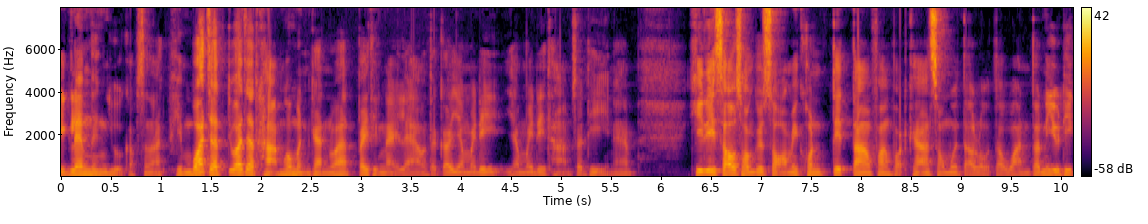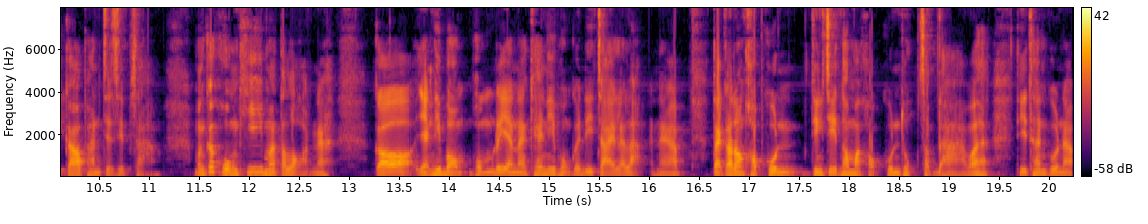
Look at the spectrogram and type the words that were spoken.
อีกเล่มหนึ่งอยู่กับสนักพิมพ์ว่าจะว่าจะถามเขาเหมือนกันว่าไปถึงไหนแล้ว แต่ก็ยังไม่ได้ยังไม่ได้ถามสักทีนะครับ คีรีเซลสองจุดสองมีคนติดตามฟังพอดแคสต์สองหมื่นตลอต่อวัน ตอนนี้อยู่ที่ 9,073 มันก็คงที่มาตลอดนะ ก็อย่างที่บอกผมเรียนนะ แค่นี้ผมก็ดีใจแล้วล่ะนะครับ แต่ก็ต้องขอบคุณจริงๆ ต้องมาขอบคุณทุกสัปดาห์ว่าที่ท่านกูนา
